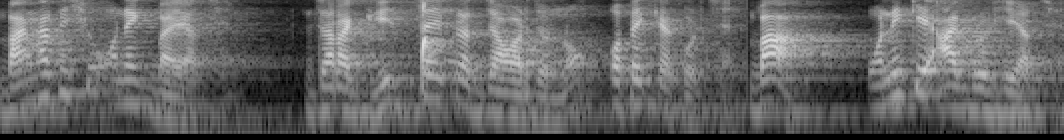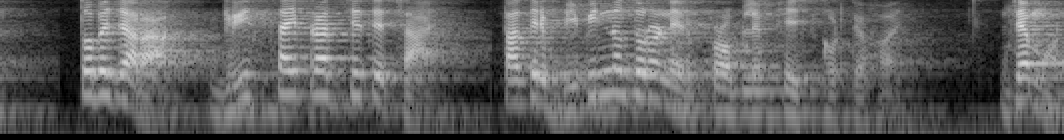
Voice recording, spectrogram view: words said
বাংলাদেশে অনেক ভাই আছেন, যারা গ্রিস সাইপ্রাস যাওয়ার জন্য অপেক্ষা করছেন বা অনেকে আগ্রহী আছেন। তবে যারা গ্রিস সাইপ্রাস যেতে চায়, তাদের বিভিন্ন ধরনের প্রবলেম ফেস করতে হয়। যেমন,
